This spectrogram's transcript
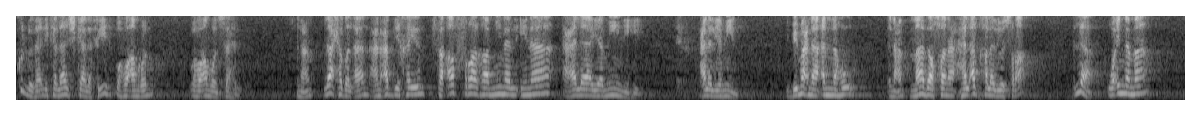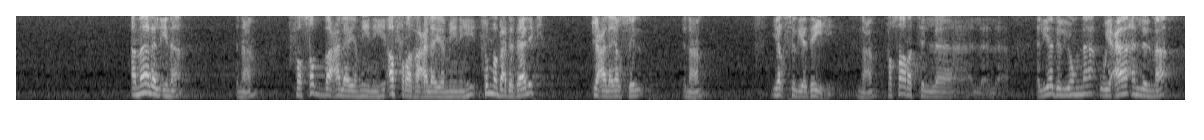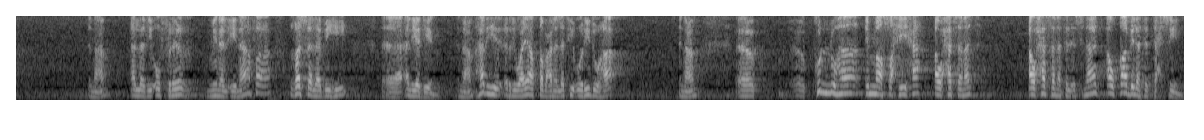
كل ذلك لا إشكال فيه وهو أمر وهو أمر سهل. نعم لاحظ الآن عن عبد خير فأفرغ من الإناء على يمينه على اليمين. بمعنى أنه نعم ماذا صنع؟ هل أدخل اليسرى؟ لا وإنما أمال الإناء نعم فصب على يمينه أفرغ على يمينه ثم بعد ذلك جعل يغسل نعم يغسل يديه نعم فصارت ال ال اليد اليمنى وعاء للماء نعم الذي أفرغ من الإناء فغسل به آه، اليدين نعم. هذه الروايات طبعا التي أريدها نعم كلها إما صحيحة أو حسنة أو حسنة الإسناد أو قابلة التحسين.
